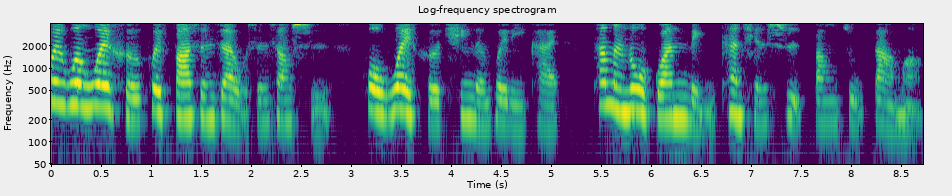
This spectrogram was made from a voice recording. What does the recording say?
会问为何会发生在我身上时，或为何亲人会离开？他们若关灵看前世帮助大吗？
